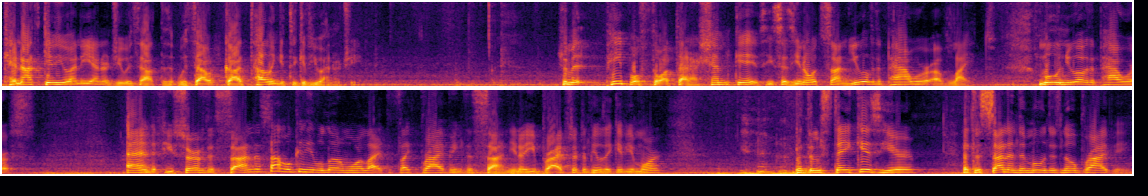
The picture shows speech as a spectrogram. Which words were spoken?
cannot give you any energy without, the, without God telling it to give you energy. The people thought that Hashem gives. He says, You know what, sun? You have the power of light. Moon, you have the power of. And if you serve the sun, the sun will give you a little more light. It's like bribing the sun. You know, you bribe certain people, they give you more. but the mistake is here that the sun and the moon, there's no bribing.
